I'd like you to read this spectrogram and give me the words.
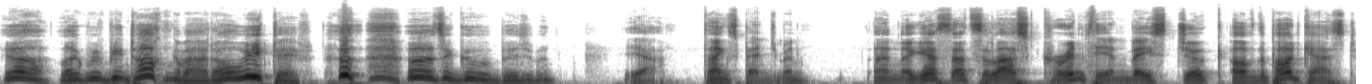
Yeah, like we've been talking about all week, Dave. oh, that's a good one, Benjamin. Yeah, thanks, Benjamin. And I guess that's the last Corinthian based joke of the podcast.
